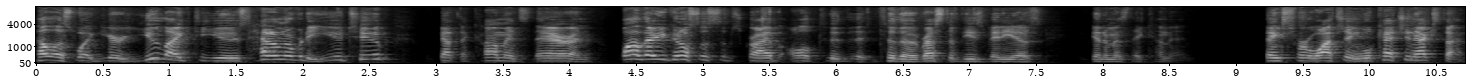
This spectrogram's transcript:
tell us what gear you like to use, head on over to YouTube got the comments there. And while there, you can also subscribe all to the, to the rest of these videos, get them as they come in. Thanks for watching. We'll catch you next time.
